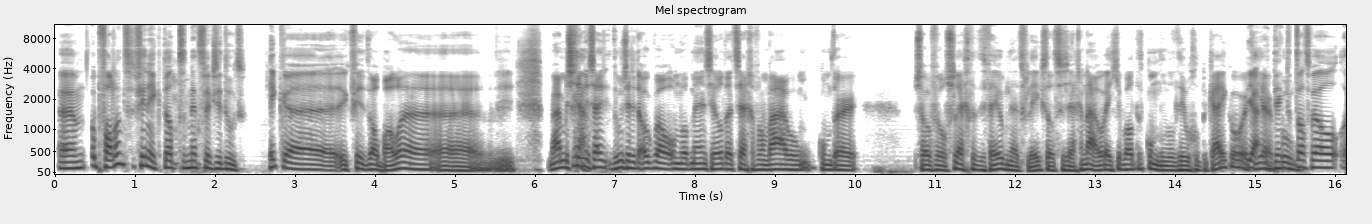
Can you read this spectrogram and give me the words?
ehm, opvallend vind ik dat Netflix dit doet. Ik, eh, ik vind het wel ballen. maar misschien Ja. doen ze dit ook wel omdat mensen de hele tijd zeggen van waarom komt er zoveel slechte tv op Netflix. Dat ze zeggen, nou weet je wat, het komt omdat het heel goed bekijken wordt. Ja, Hier, ik denk boom. dat dat wel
